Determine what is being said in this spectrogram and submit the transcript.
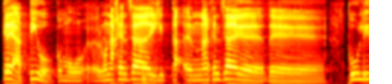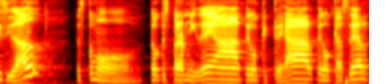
creativo, como en una agencia digital, en una agencia de, de publicidad. Es como, tengo que esperar mi idea, tengo que crear, tengo que hacer,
